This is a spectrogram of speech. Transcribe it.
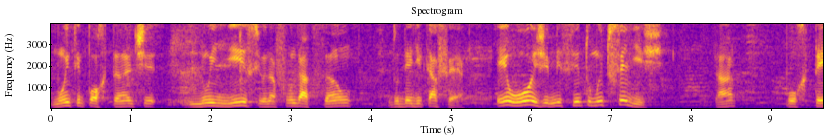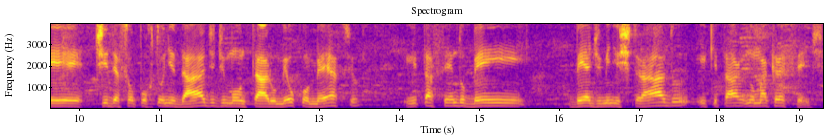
muito importante no início, na fundação do Deli Café. Eu hoje me sinto muito feliz, tá? por ter tido essa oportunidade de montar o meu comércio e está sendo bem, bem administrado e que está numa crescente.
